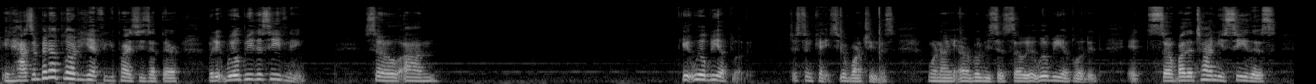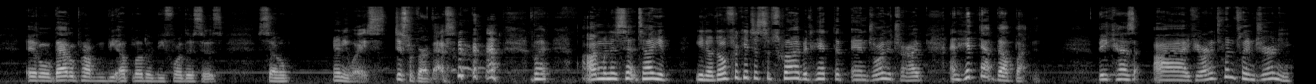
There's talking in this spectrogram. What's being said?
It hasn't been uploaded yet for you Pisces up there, but it will be this evening. So, um, it will be uploaded, just in case you're watching this when I uh, release it. So it will be uploaded. It so by the time you see this, it'll that'll probably be uploaded before this is. So Anyways, disregard that. but I'm going to tell you, you know, don't forget to subscribe and hit the and join the tribe and hit that bell button. Because if you're on a twin flame journey,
